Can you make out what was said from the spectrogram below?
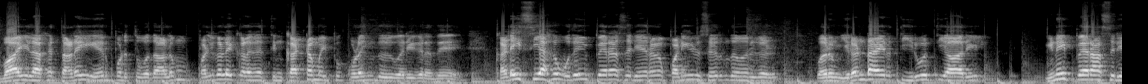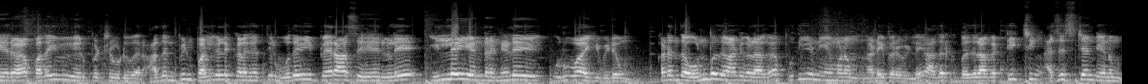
வாயிலாக தடையை ஏற்படுத்துவதாலும் பல்கலைக்கழகத்தின் கட்டமைப்பு குலைந்து வருகிறது. கடைசியாக உதவி பேராசிரியராக பணியில் சேர்ந்தவர்கள் வரும் இரண்டாயிரத்தி இருபத்தி ஆறில் இணை பேராசிரியராக பதவி உயர்வு பெற்று விடுவர். அதன் பின் பல்கலைக்கழகத்தில் உதவி பேராசிரியர்களே இல்லை என்ற நிலை உருவாகிவிடும். கடந்த ஒன்பது ஆண்டுகளாக புதிய நியமனம் நடைபெறவில்லை. அதற்கு பதிலாக டீச்சிங் அசிஸ்டன்ட் எனும்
